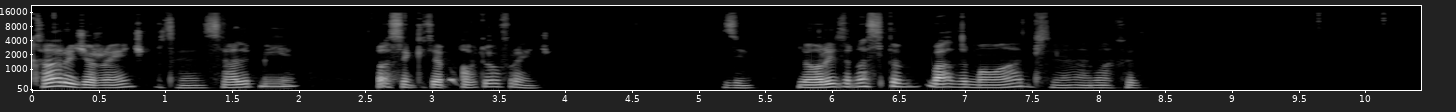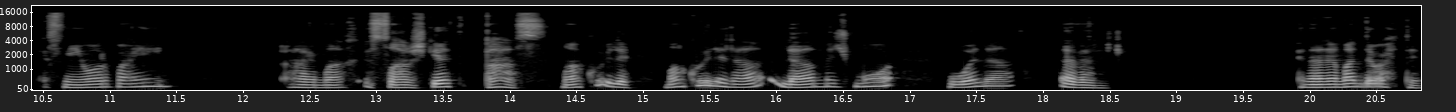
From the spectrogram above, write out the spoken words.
خارج الرينج مثلا سالب مية رأسا كتب out of range. زين لو أريد نسبة بعض المواد مثلا أنا ماخذ اثنين وأربعين هاي ماخ صار شقد باس ماكو إله ماكو إله لا لا مجموع ولا average هنا مادة وحدة.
